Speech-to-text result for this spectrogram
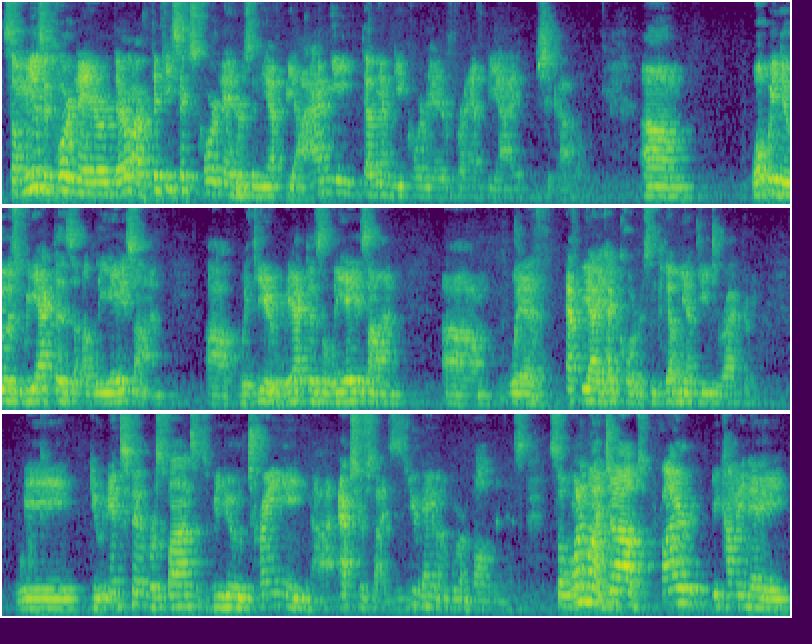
So me as a coordinator, there are 56 coordinators in the FBI. I'm the WMD coordinator for FBI Chicago. Um, what we do is we act as a liaison uh, with you. We act as a liaison um, with FBI headquarters and the WMD director. We do incident responses. We do training uh, exercises. You name it, we're involved in this. So one of my jobs prior to becoming a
